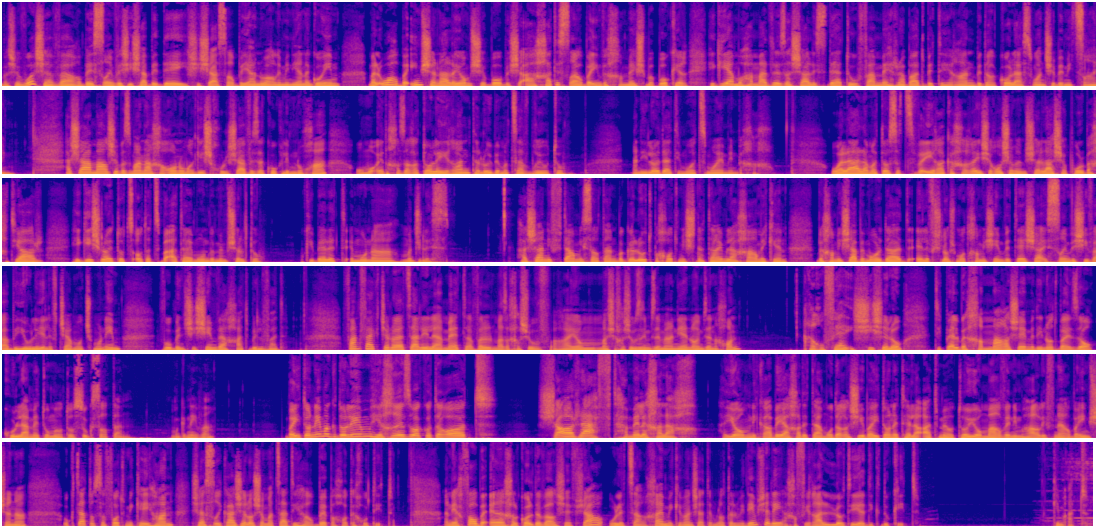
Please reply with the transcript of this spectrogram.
בשבוע שעבר, ב-26 בדי, 16 בינואר למניין הגויים, מלאו 40 שנה ליום שבו, בשעה 11:45 בבוקר, הגיע מוחמד רזה שאה לשדה התעופה מהרבד בטהרן בדרכו לאסואן שבמצרים. השאה אמר שבזמן האחרון הוא מרגיש חולשה וזקוק למנוחה, ומועד חזרתו לאיראן תלוי במצב בריאותו. אני לא יודעת אם הוא עצמו האמין בכך. הוא עלה על המטוס הצבאי רק אחרי שראש הממשלה, שפול בכתיאר, הגיש לו את תוצאות הצבעת האמון בממשלתו. הוא קיבל את אמון המג'לס. השאה נפטר מסרטן בגלות פחות משנתיים לאחר מכן, בחמישה במורדד 1359, 27 ביולי 1980, והוא בן 61 בלבד. פאנפקט שלא יצא לי לאמת, אבל מה זה חשוב? הרי היום מה שחשוב זה אם זה מעניין, לא אם זה נכון. הרופא האישי שלו טיפל בכמה ראשי מדינות באזור, כולם מתו מאותו סוג סרטן. מגניב, אה? בעיתונים הגדולים הכריזו הכותרות, שער רפט, המלך הלך. היום נקרא ביחד את העמוד הראשי בעיתון את הלהט מאותו יום מר ונמהר לפני 40 שנה, וקצת תוספות מכיהן, שהסריקה שלו שמצאתי הרבה פחות איכותית. אני אחפור בערך על כל דבר שאפשר, ולצערכם, מכיוון שאתם לא תלמידים שלי, החפירה לא תהיה דקדוקית. כמעט.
